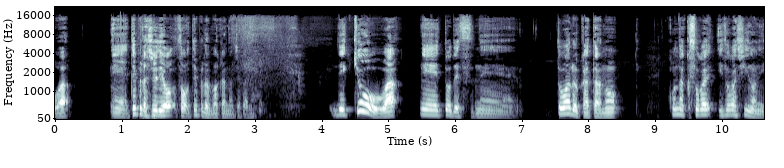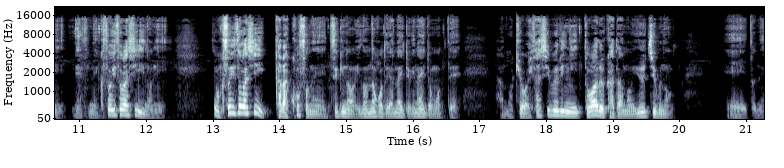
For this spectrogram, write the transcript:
日は、えー、テプラ終了。そう、テプラばっかになっちゃうからね。で、今日は、えっ、ー、とですね、とある方の、こんなクソが忙しいのにですね、クソ忙しいのに、でもクソ忙しいからこそね、次のいろんなことやらないといけないと思って、あの、今日は久しぶりにとある方の YouTube の、えっ、ー、とね、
